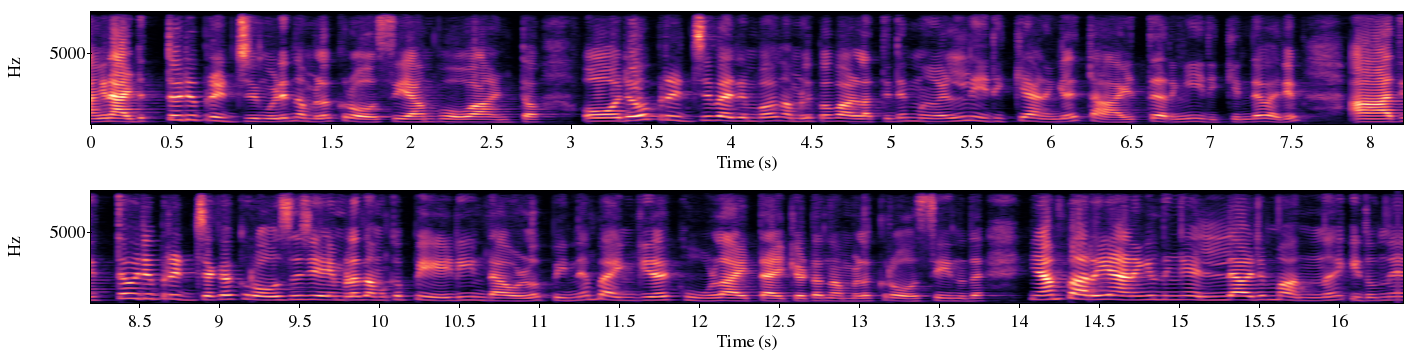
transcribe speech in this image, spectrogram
അങ്ങനെ അടുത്തൊരു ബ്രിഡ്ജും കൂടി നമ്മൾ ക്രോസ് ചെയ്യാൻ പോവാണ് കേട്ടോ ഓരോ ബ്രിഡ്ജ് വരുമ്പോൾ നമ്മളിപ്പോൾ വള്ളത്തിന്റെ മുകളിൽ ഇരിക്കുകയാണെങ്കിൽ താഴ്ത്തിറങ്ങി ഇരിക്കേണ്ടി വരും. ആദ്യത്തെ ഒരു ബ്രിഡ്ജൊക്കെ ക്രോസ് ചെയ്യുമ്പോൾ നമുക്ക് പേടി ഉണ്ടാവുള്ളൂ. പിന്നെ ഭയങ്കര കൂളായിട്ടായിക്കോട്ടോ നമ്മൾ ക്രോസ് ചെയ്യുന്നത്. ഞാൻ പറയുകയാണെങ്കിൽ നിങ്ങൾ എല്ലാവരും വന്ന് ഇതൊന്ന്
